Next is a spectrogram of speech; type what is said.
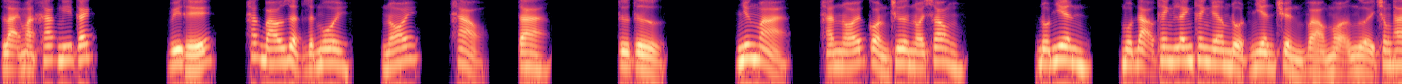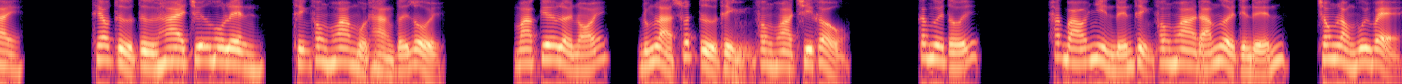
lại mặt khác nghĩ cách. Vì thế, hắc báo giật giật ngôi, nói, hảo, ta, từ từ. Nhưng mà, hắn nói còn chưa nói xong. Đột nhiên, một đạo thanh lãnh thanh âm đột nhiên truyền vào mọi người trong thai. Theo từ từ hai chữ hô lên, thịnh phong hoa một hàng tới rồi. Mà kia lời nói, đúng là xuất từ thịnh phong hoa chi khẩu. Các ngươi tới. Hắc báo nhìn đến thịnh phong hoa đám người tiến đến, trong lòng vui vẻ,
